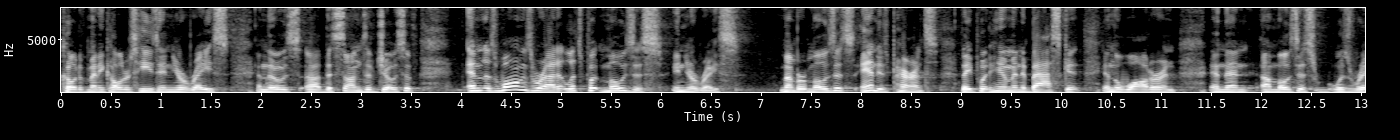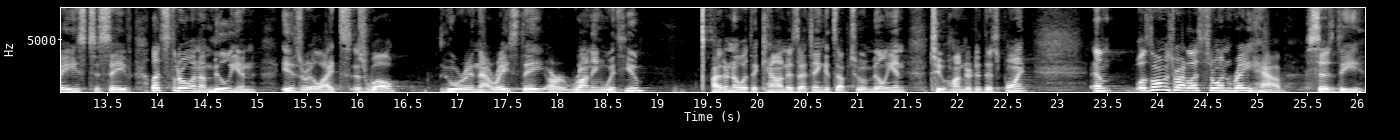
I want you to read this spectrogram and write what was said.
coat of many colors, he's in your race, and those uh, the sons of Joseph. And as long as we're at it, let's put Moses in your race. Remember Moses and his parents, they put him in a basket in the water, and, and then uh, Moses was raised to save. Let's throw in a million Israelites as well who are in that race. They are running with you. I don't know what the count is. I think it's up to a million, 200 at this point. And as long as we're at let's throw in Rahab, says the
